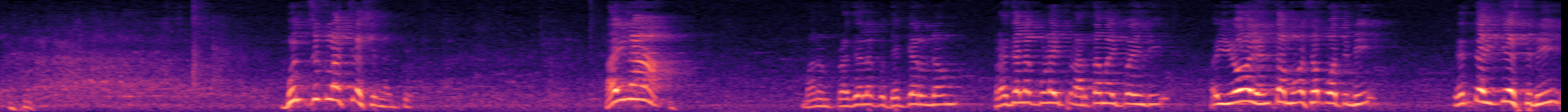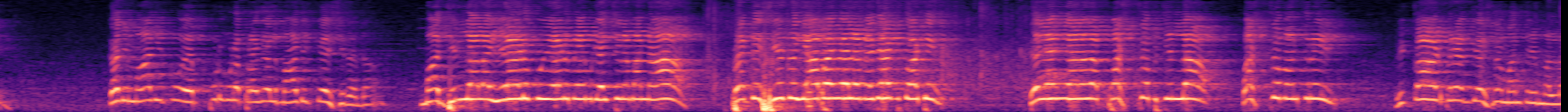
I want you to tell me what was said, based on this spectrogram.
బుల్చుకులు వచ్చేసింది అంతే అయినా మనం ప్రజలకు దగ్గరున్నాం. ప్రజలకు కూడా ఇప్పుడు అర్థమైపోయింది. అయ్యో ఎంత మోసపోతుంది ఎంత ఇచ్చేస్తుంది కానీ మా దిక్కు ఎప్పుడు కూడా ప్రజలు మా మా జిల్లాలో ఏడుకు ఏడు మేము గెలిచినామన్నా? ప్రతి సీటు యాభై వేల మెజార్టీ తోటి తెలంగాణలో ఫస్ట్ జిల్లా ఫస్ట్ మంత్రి రికార్డ్ బ్రేక్ చేసిన మంత్రి మళ్ళా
